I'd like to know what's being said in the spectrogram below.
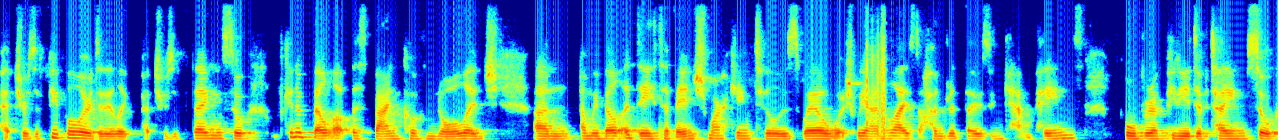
pictures of people or do they like pictures of things? So we've kind of built up this bank of knowledge um, and we built a data benchmarking tool as well, which we analysed 100,000 campaigns over a period of time. So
